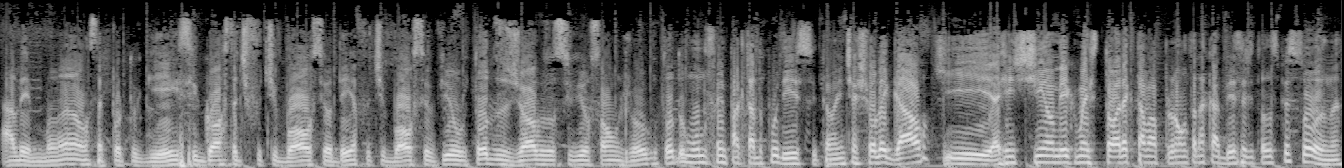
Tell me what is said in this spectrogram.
alemão, se é português, se gosta de futebol, se odeia futebol, se viu todos os jogos ou se viu só um jogo, todo mundo foi impactado por isso. Então a gente achou legal que a gente tinha meio que uma história que tava pronta na cabeça de todas as pessoas, né?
